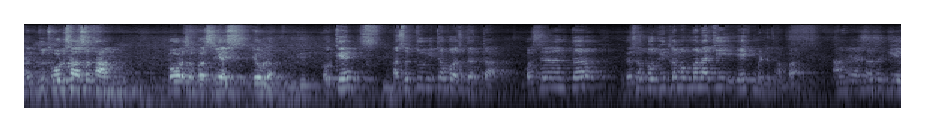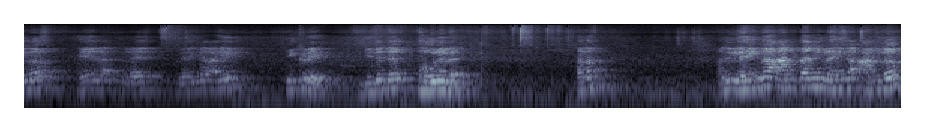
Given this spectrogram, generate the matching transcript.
आणि तू थोडस असं थांब. थोडस बस येस एवढं. ओके असं तू इथं बस दत्ता. बसल्यानंतर जसं बघितलं मग मला की एक मिनिट थांबा. आणि असं असं गेलं हे लेंगर राहील इकडे. जिथे ते ठेवलेलं आहे. है ना? आणि लहिंगा आणताना लहिंगा आणलं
